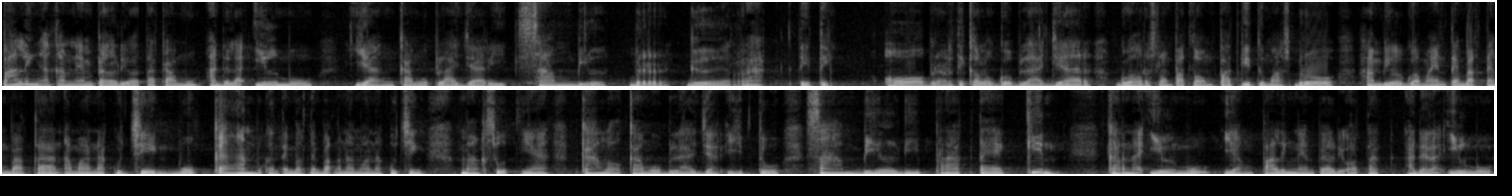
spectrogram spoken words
paling akan nempel di otak kamu adalah ilmu yang kamu pelajari sambil bergerak. Titik. Oh berarti kalau gue belajar gue harus lompat-lompat gitu mas bro. Ambil gue main tembak-tembakan sama anak kucing. Bukan, bukan tembak-tembakan sama anak kucing. Maksudnya kalau kamu belajar itu sambil dipraktekin. Karena ilmu yang paling nempel di otak adalah ilmu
